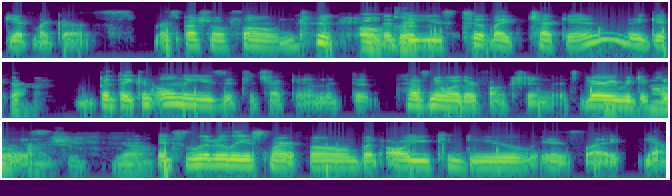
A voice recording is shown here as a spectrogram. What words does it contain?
get like a, a special phone oh, that good. they use to like check in. They get yeah but they can only use it to check in. It, has no other function. It's very ridiculous. Yeah. It's literally a smartphone, but all you can do is like, yeah,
